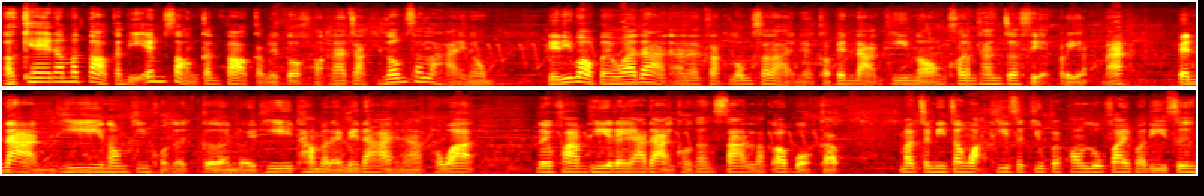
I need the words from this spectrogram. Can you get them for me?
โอเคเรามาต่อกันที่ M2 กันต่อกับในตัวของอาณาจักรที่ล่มสลายนาะอย่างที่บอกไปว่าด่านอาณาจักรล่มสลายเนี่ยก็เป็นด่านที่น้องค่อนข้างจะเสียเปรียบนะ เป็นด่านที่น้องกินขนเลือเกิน โดยที่ทำอะไรไม่ได้นะ เพราะว่าโดยความที่ระยะด่านค่อนข้างสั้น แล้วก็บวกกับมันจะมีจังหวะที่สกิลไปพร้อมลูกไฟพอดีซึ่ง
